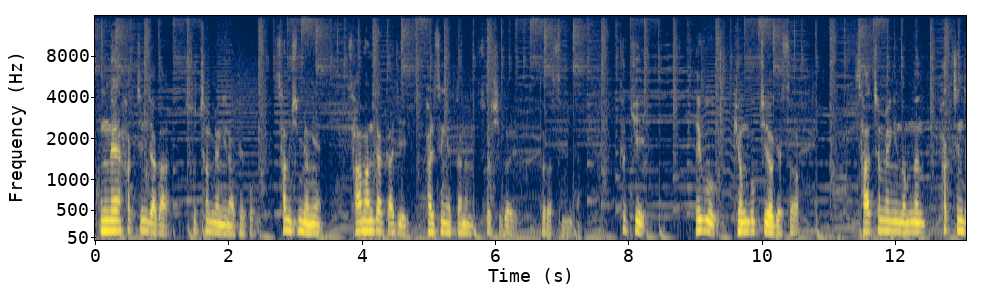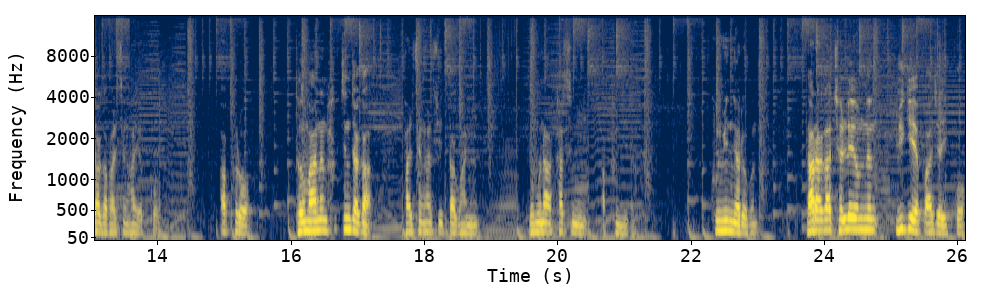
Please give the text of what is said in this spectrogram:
국내 확진자가 수천 명이나 되고 30명의 사망자까지 발생했다는 소식을 들었습니다. 특히 대구 경북 지역에서 4천 명이 넘는 확진자가 발생하였고 앞으로 더 많은 확진자가 발생할 수 있다고 하니 너무나 가슴이 아픕니다. 국민 여러분, 나라가 전례 없는 위기에 빠져 있고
